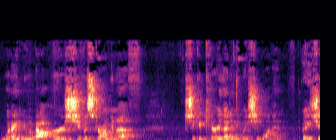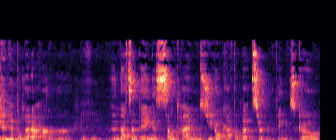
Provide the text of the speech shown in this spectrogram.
what I knew about her is she was strong enough. She could carry that any way she wanted. Right. She didn't have to let it harm her. Mhm. And that's the thing is sometimes you don't have to let certain things go.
